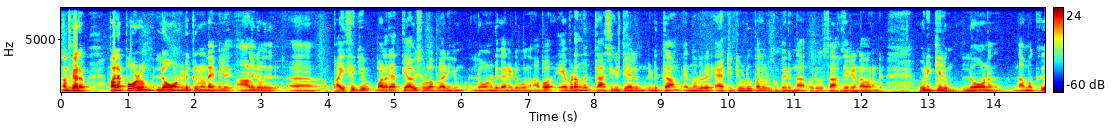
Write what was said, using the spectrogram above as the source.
നമസ്കാരം. പലപ്പോഴും ലോൺ എടുക്കുന്ന ടൈമിൽ ആളുകൾ പൈസയ്ക്ക് വളരെ അത്യാവശ്യമുള്ളപ്പോഴായിരിക്കും ലോൺ എടുക്കാനായിട്ട് പോകുന്നത്. അപ്പോൾ എവിടെ നിന്ന് കാശ് കിട്ടിയാലും എടുക്കാം എന്നുള്ളൊരു ആറ്റിറ്റ്യൂഡ് പലർക്കും വരുന്ന ഒരു സാഹചര്യം ഉണ്ടാവാറുണ്ട്. ഒരിക്കലും ലോണ് നമുക്ക്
